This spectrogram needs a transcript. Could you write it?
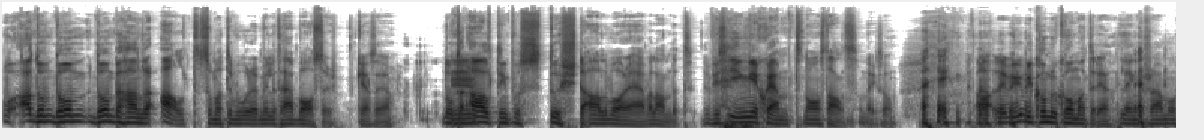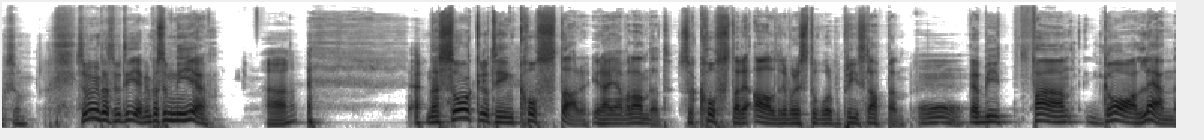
Och de, de, de behandlar allt som att det vore militärbaser, kan jag säga. De tar Mm. allting på största allvar i det här landet. Det finns inget skämt någonstans liksom. Ja, vi, vi kommer att komma till det längre fram också. Så var min plats nummer 10, min plats nummer 9. ja. När saker och ting kostar i det här jävla landet så kostar det aldrig vad det står på prislappen. Jag blir fan galen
